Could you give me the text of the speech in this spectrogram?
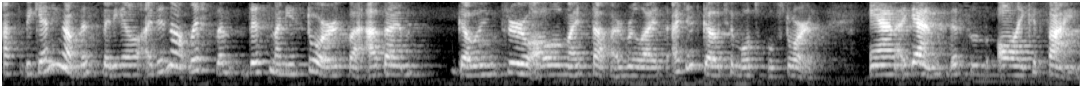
At the beginning of this video, I did not list them this many stores, but as I'm going through all of my stuff, I realized I did go to multiple stores. And again, this is all I could find.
